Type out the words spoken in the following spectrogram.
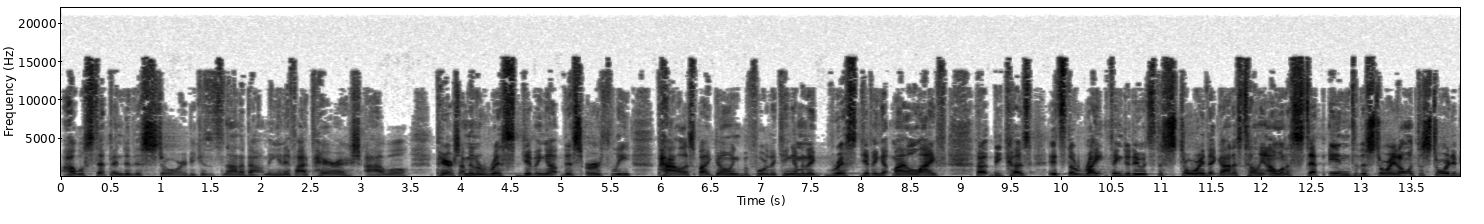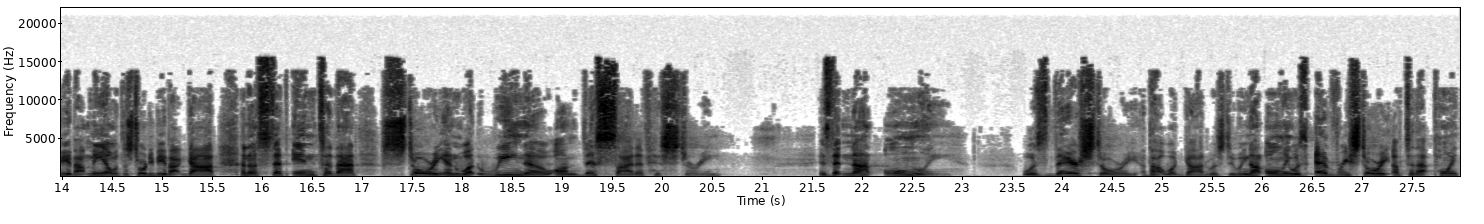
I will step into this story because it's not about me. And if I perish, I will perish. I'm going to risk giving up this earthly palace by going before the king. I'm going to risk giving up my life uh, because it's the right thing to do. It's the story that God is telling. I want to step into the story. I don't want the story to be about me. I want the story to be about God. And I want to step into that story. And what we know on this side of history is that not only was their story about what God was doing. Not only was every story up to that point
